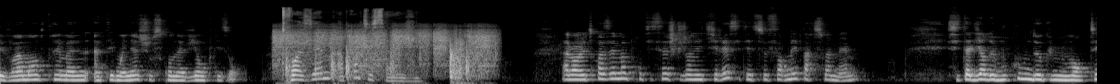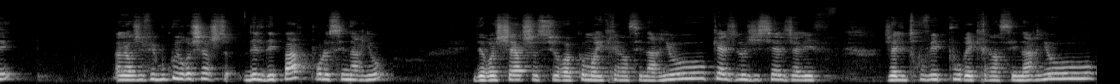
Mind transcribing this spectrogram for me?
C'était vraiment très un témoignage sur ce qu'on a vu en prison. Troisième apprentissage. Alors le troisième apprentissage que j'en ai tiré, c'était de se former par soi-même. C'est-à-dire de beaucoup me documenter. Alors j'ai fait beaucoup de recherches dès le départ pour le scénario. Des recherches sur euh, comment écrire un scénario, quel logiciel j'allais j'allais trouver pour écrire un scénario,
